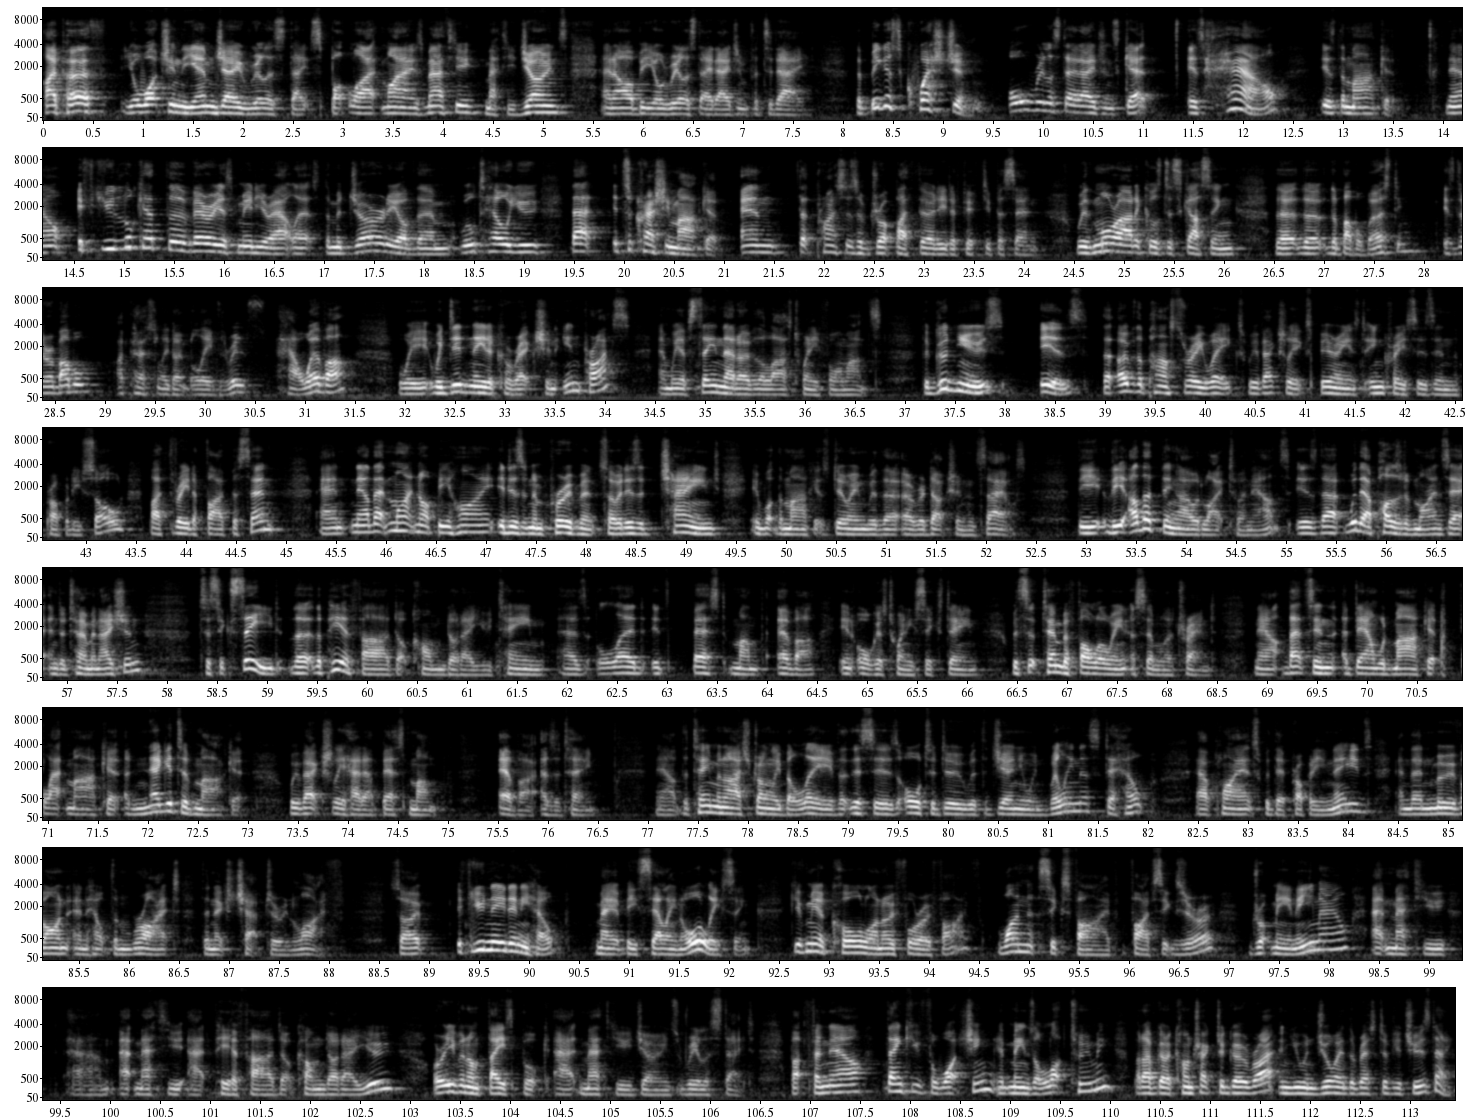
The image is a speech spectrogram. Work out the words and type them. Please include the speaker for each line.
Speaker 1: Hi Perth, you're watching the MJ Real Estate Spotlight. My name is Matthew, Matthew Jones, and I'll be your real estate agent for today. The biggest question all real estate agents get is how is the market? Now, if you look at the various media outlets, the majority of them will tell you that it's a crashing market and that prices have dropped by 30 to 50%, with more articles discussing the, the, the bubble bursting. Is there a bubble? I personally don't believe there is. However, we, we did need a correction in price, and we have seen that over the last 24 months. The good news is that over the past three weeks, we've actually experienced increases in the property sold by 3 to 5%. And now that might not be high, it is an improvement. So it is a change in what the market's doing with a, a reduction in sales. The, the other thing I would like to announce is that with our positive mindset and determination, to succeed, the, the PFR.com.au team has led its best month ever in August 2016, with September following a similar trend. Now, that's in a downward market, a flat market, a negative market. We've actually had our best month ever as a team. Now, the team and I strongly believe that this is all to do with the genuine willingness to help our clients with their property needs and then move on and help them write the next chapter in life. So if you need any help, may it be selling or leasing, give me a call on 0405 165 560. Drop me an email at matthew um, at matthew at pfr.com.au or even on Facebook at Matthew Jones Real Estate. But for now, thank you for watching. It means a lot to me, but I've got a contract to go right and you enjoy the rest of your Tuesday.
